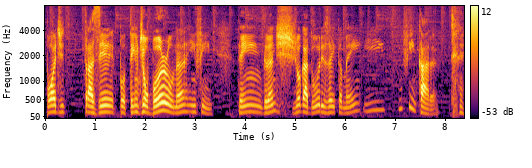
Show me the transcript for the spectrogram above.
pode trazer, pô, tem o Joe Burrow, né? Enfim, tem grandes jogadores aí também e, enfim, cara,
